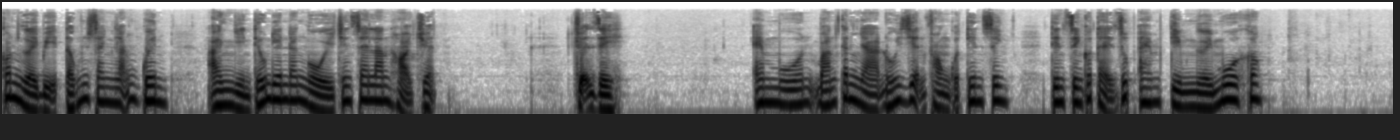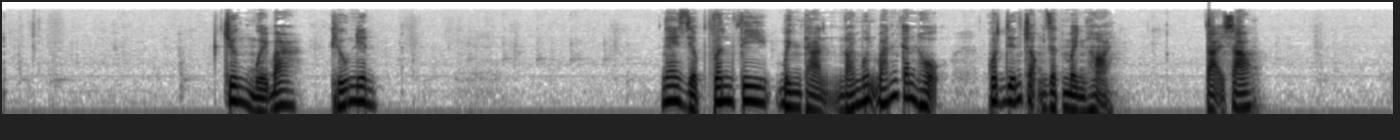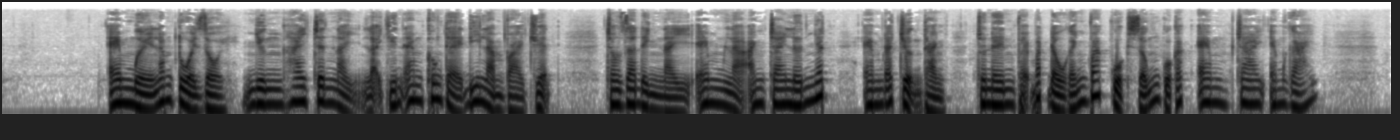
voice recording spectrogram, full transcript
Con người bị tống xanh lãng quên, Anh nhìn thiếu niên đang ngồi trên xe lăn hỏi chuyện Chuyện gì? Em muốn bán căn nhà đối diện phòng của tiên sinh Tiên sinh có thể giúp em tìm người mua không? Chương 13 Thiếu niên Nghe Diệp Vân Phi bình thản nói muốn bán căn hộ, Khuất Diễn Trọng giật mình hỏi, Tại sao? Em 15 tuổi rồi, Nhưng hai chân này lại khiến em không thể đi làm vài chuyện. Trong gia đình này em là anh trai lớn nhất, Em đã trưởng thành, Cho nên phải bắt đầu gánh vác cuộc sống của các em trai, em gái.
